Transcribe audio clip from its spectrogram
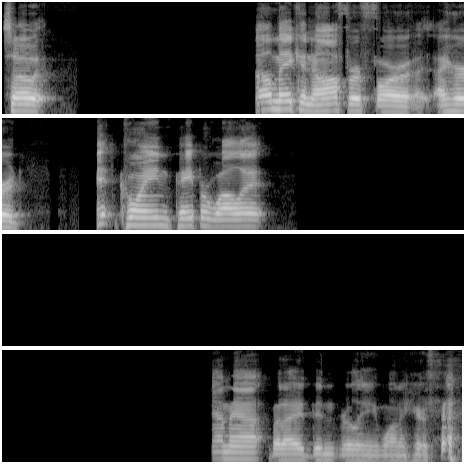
So I'll make an offer for, I heard Bitcoin paper wallet. I'm at, but I didn't really want to hear that.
